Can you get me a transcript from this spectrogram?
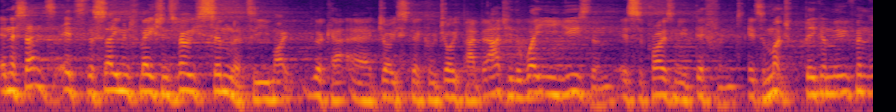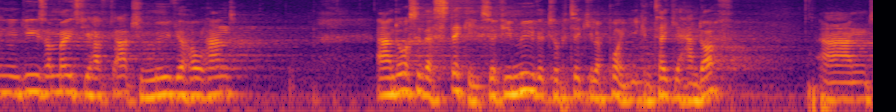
in a sense, it's the same information. It's very similar to you might look at a joystick or a joypad, but actually the way you use them is surprisingly different. It's a much bigger movement than you'd use on most. You have to actually move your whole hand. And also they're sticky, so if you move it to a particular point, you can take your hand off and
